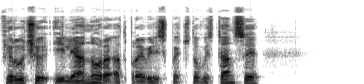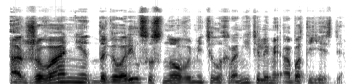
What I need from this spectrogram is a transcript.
Ферруччо и Леонора отправились к почтовой станции, а Джованни договорился с новыми телохранителями об отъезде.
